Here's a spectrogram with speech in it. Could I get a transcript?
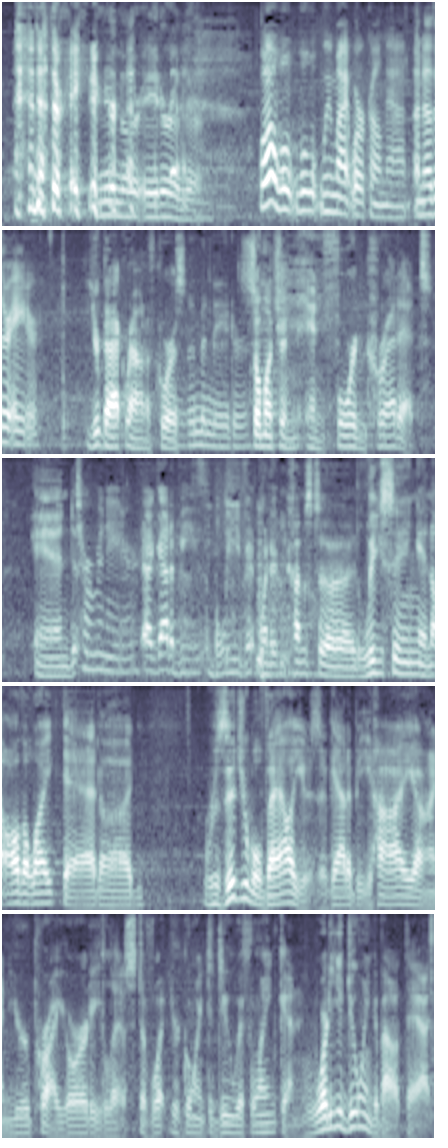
another aider. You need another aider in there. Well, we'll, we'll, we might work on that. Another aider. Your background, of course, Eliminator. so much in, in Ford credit. And Terminator. I got to be believe it when it comes to leasing and all the like that. Uh, residual values have got to be high on your priority list of what you're going to do with Lincoln. What are you doing about that?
